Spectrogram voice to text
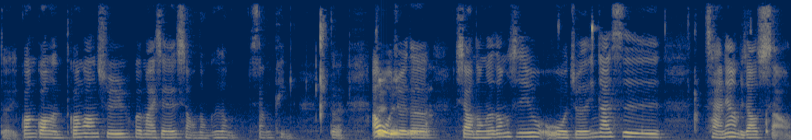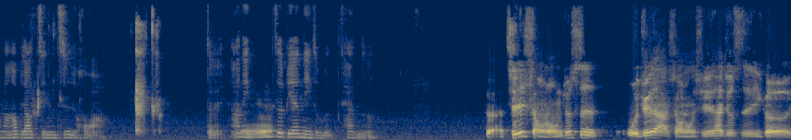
对观光的观光区会卖一些小农这种商品，对。而我觉得小农的东西，我觉得应该是产量比较少，然后比较精致化。对，啊，你这边你怎么看呢？对啊，其实小农就是。我觉得啊，小农其实它就是一个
